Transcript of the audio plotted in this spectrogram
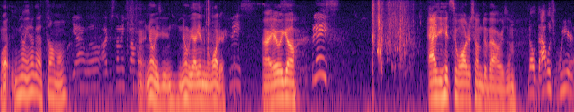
What? No, you're not gonna thumb them. Yeah, I will. I just let me thumb 'em. Alright, no, he's no, we gotta get him in the water. Please. Alright, here we go. Please. As he hits the water, some devours him. No, that was weird.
